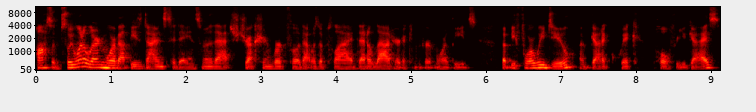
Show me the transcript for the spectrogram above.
Awesome. So we want to learn more about these diamonds today and some of that structure and workflow that was applied that allowed her to convert more leads. But before we do, I've got a quick poll for you guys.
